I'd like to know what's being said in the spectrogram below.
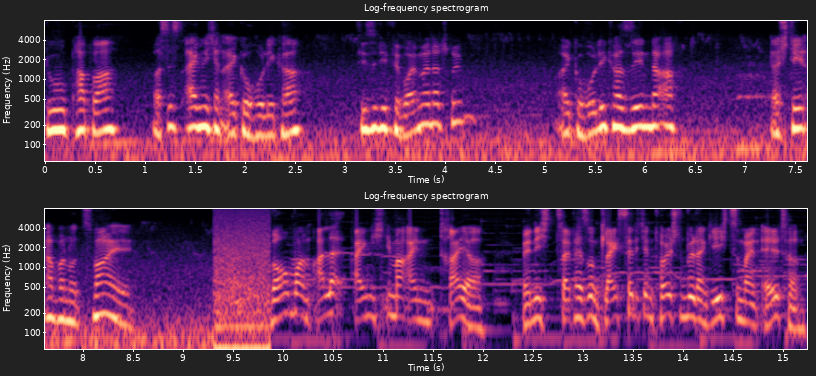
Du, Papa, was ist eigentlich ein Alkoholiker? Siehst du die vier Bäume da drüben? Alkoholiker sehen da acht. Da stehen aber nur zwei. Warum haben alle eigentlich immer einen Dreier? Wenn ich zwei Personen gleichzeitig enttäuschen will, dann gehe ich zu meinen Eltern.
